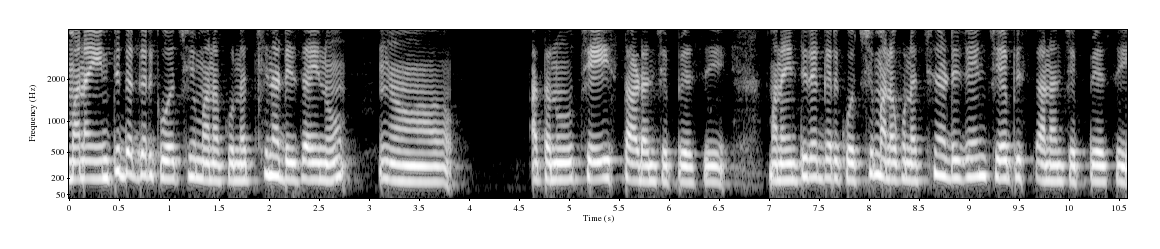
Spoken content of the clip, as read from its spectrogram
మన ఇంటి దగ్గరికి వచ్చి మనకు నచ్చిన డిజైను అతను చేయిస్తాడని చెప్పేసి మన ఇంటి దగ్గరికి వచ్చి మనకు నచ్చిన డిజైన్ చేపిస్తానని చెప్పేసి.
